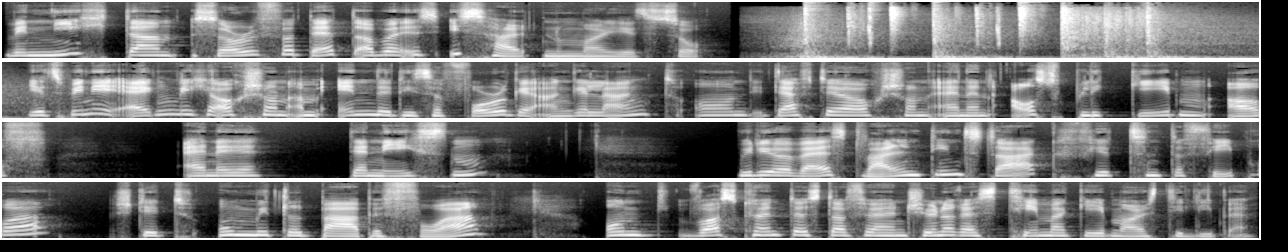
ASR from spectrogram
wenn nicht, dann sorry for that, aber es ist halt nun mal jetzt so. Jetzt bin ich eigentlich auch schon am Ende dieser Folge angelangt und ich darf dir auch schon einen Ausblick geben auf eine der nächsten. Wie du ja weißt, Valentinstag, 14. Februar, steht unmittelbar bevor. Und was könnte es da für ein schöneres Thema geben als die Liebe?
